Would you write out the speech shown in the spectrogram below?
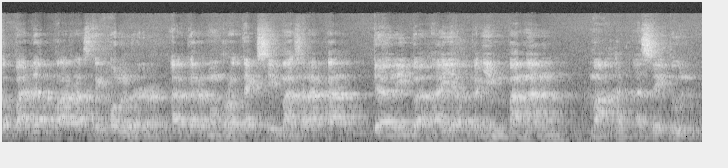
kepada para stakeholder agar memproteksi masyarakat dari bahaya penyimpangan Ma'had As-Zaitun.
